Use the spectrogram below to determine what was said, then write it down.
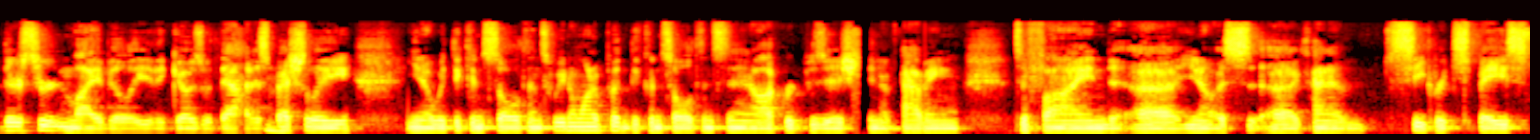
there's certain liability that goes with that, especially you know with the consultants. We don't want to put the consultants in an awkward position of having to find uh, you know a, a, kind of secret space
